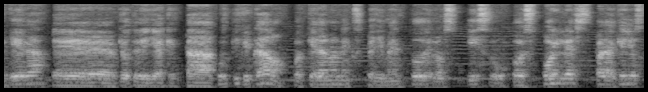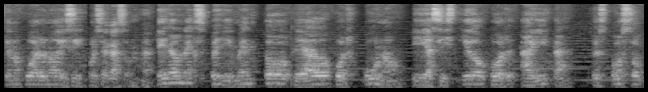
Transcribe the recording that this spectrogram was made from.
griega, eh, yo te diría que está justificado, porque eran un experimento de los Isu. O spoilers para aquellos que no jugaron Odyssey, por si acaso. Era un experimento creado por uno y asistido por Aita, su esposo,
